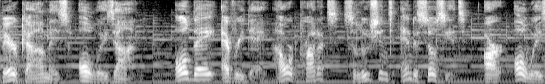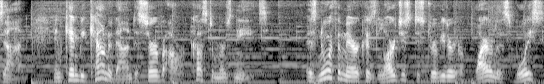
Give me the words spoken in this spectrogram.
BearCom is always on. All day, every day, our products, solutions, and associates are always on and can be counted on to serve our customers' needs. As North America's largest distributor of wireless voice,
